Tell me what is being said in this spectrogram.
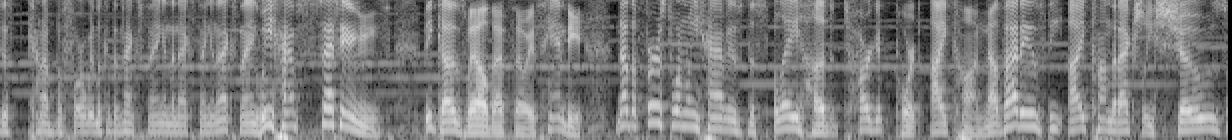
just kind of before we look at the next thing and the next thing and the next thing, we have settings, because, well, that's always handy. Now, the first one we have is Display HUD Target Port Icon. Now, that is the icon that actually shows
